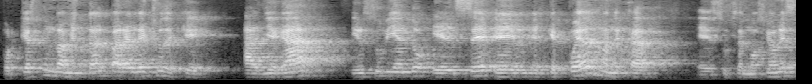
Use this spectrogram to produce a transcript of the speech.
Porque es fundamental para el hecho de que al llegar, ir subiendo, el, el, el que puedan manejar eh, sus emociones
